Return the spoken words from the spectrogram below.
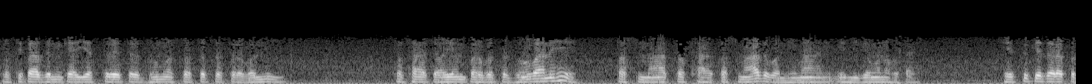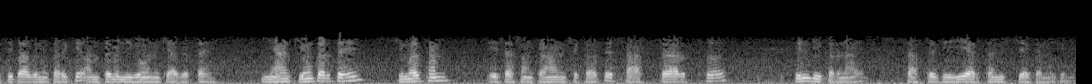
प्रतिपादन किया, यत्र यत्र धूम तत्र बनी तथा चयम पर्वत धूमवान है, तस्मात तथा तस्माद बनीमान ये निगमन होता है। हेतु के द्वारा प्रतिपादन करके अंत में निगमन किया जाता है। यहाँ क्यों करते हैं? किमर्थम ऐसा संक्रमण से कहते शास्त्रार्थ पिंडी करना है शास्त्र के ही अर्थ निश्चय करने के लिए।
